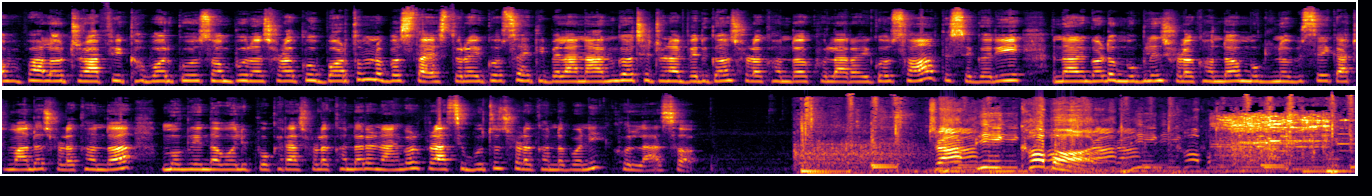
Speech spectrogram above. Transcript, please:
अब पालो ट्राफिक खबरको सम्पूर्ण सडकको वर्तमान अवस्था यस्तो रहेको छ। यति बेला नारायणगढ ठेटुना वीरगंज सडक खण्ड खुला रहेको छ। त्यसै गरी नारायणगढ मुगलिन सडक खण्ड मुगलिन विषय काठमाडौँ सडक खण्ड मुगलिन दमोली पोखरा सडक खण्ड र नारायणगढ प्रासी बुटुल सडक खण्ड पनि खुल्ला छ।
